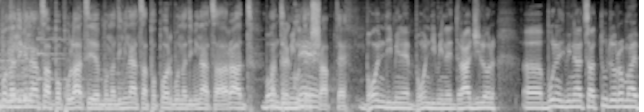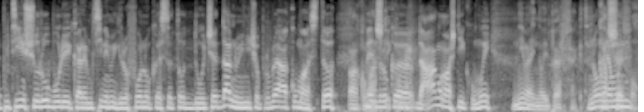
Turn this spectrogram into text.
Bună dimineața populație, bună dimineața popor, bună dimineața Arad Bun A trecut dimine. de șapte Bun dimine, bun dimine, dragilor. Uh, bună dimineața tuturor, mai puțin șurubului care îmi ține microfonul că se tot duce, dar nu e nicio problemă, acum stă. Acum pentru știi că, cum e. Da, acum știi cum e. Nimeni nu-i perfect Nu Ca ne-am șeful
